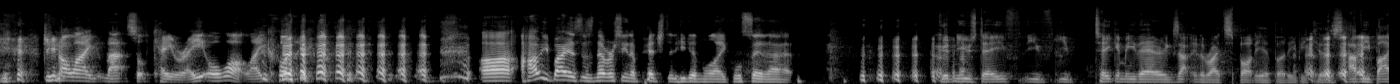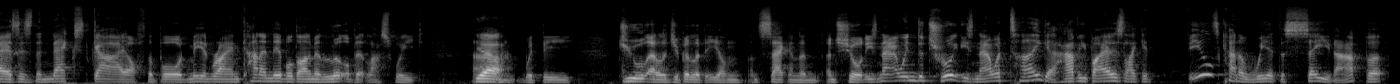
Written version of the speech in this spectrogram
do you not like that sort of K rate or what? Like what? uh, Javi Baez has never seen a pitch that he didn't like. We'll say that. Good news, Dave. You've you've taken me there exactly the right spot here, buddy. Because Javi Baez is the next guy off the board. Me and Ryan kind of nibbled on him a little bit last week. um, Yeah. With the dual eligibility on, on second and, and short. He's now in Detroit. He's now a Tiger. Javi Baez, like it feels kind of weird to say that, but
